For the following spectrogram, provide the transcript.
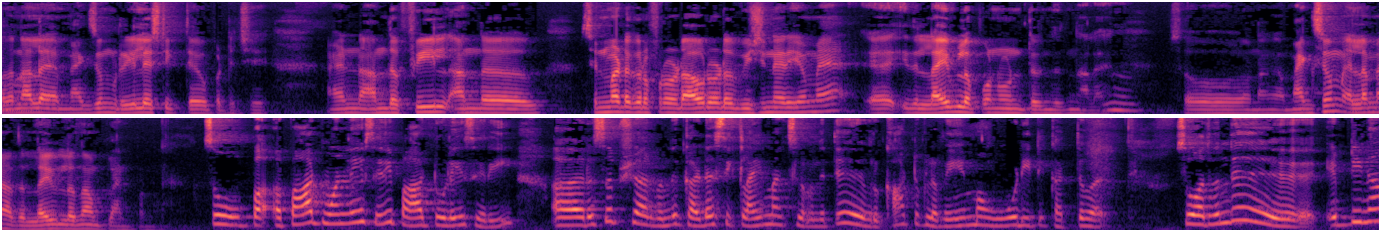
அதனால் மேக்ஸிமம் ரியலிஸ்டிக் தேவைப்பட்டுச்சு. அண்ட் அந்த ஃபீல் அந்த சினிமாட்டோகிராஃபரோட அவரோட விஷனரியுமே இது லைவ்ல போகணுன்ட்டு இருந்ததுனால. ஸோ நாங்கள் மேக்ஸிமம் எல்லாமே அதை லைவ்ல தான் பிளான் பண்ணோம். ஸோ பார்ட் ஒன்லேயும் சரி பார்ட் டூலேயும் சரி ரிஷப் ஷார் வந்து கடைசி கிளைமேக்ஸில் வந்துட்டு ஒரு காட்டுக்குள்ளே வேகமாக ஓடிட்டு கத்துவார். ஸோ அது வந்து எப்படின்னா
